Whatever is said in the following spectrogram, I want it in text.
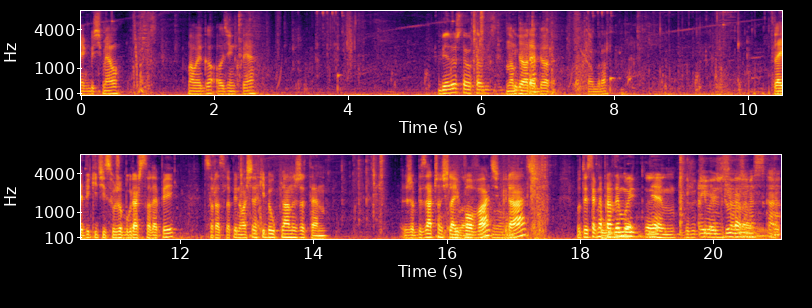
jakbyś miał. Małego? O, dziękuję. Bierzesz tego całego? No biorę, biorę. Dobra. Dla Wiki ci służy, bo grasz co lepiej? Coraz lepiej. No właśnie taki był plan, że ten. żeby zacząć live'ować, grać. Bo to jest tak naprawdę mój, nie wiem, Wyrzuciłeś Ej, Skara zamiast Skara.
